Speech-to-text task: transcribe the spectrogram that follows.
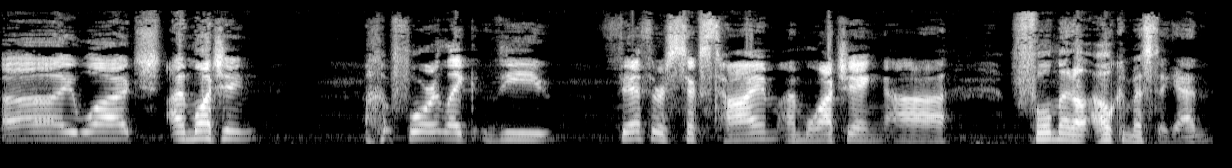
I watch. I'm watching for like the fifth or sixth time. I'm watching uh, Full Metal Alchemist again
